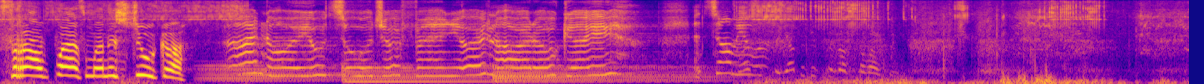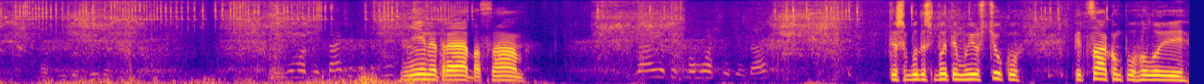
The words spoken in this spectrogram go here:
Срав пес, в мене щука! Я тобі сказав, підтачити? Ні, не треба, сам. Знаю тих помощників, так? Ти ж будеш бити мою щуку під саком по голові.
